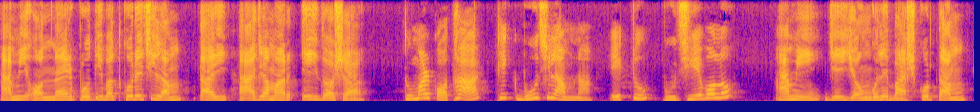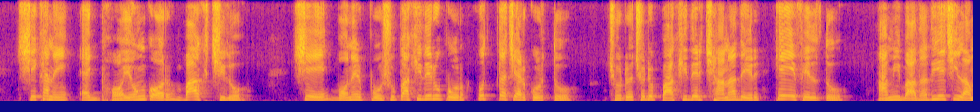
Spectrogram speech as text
আমি অন্যায়ের প্রতিবাদ করেছিলাম তাই আজ আমার এই দশা। তোমার কথা ঠিক বুঝলাম না একটু বুঝিয়ে বলো। আমি যেই জঙ্গলে বাস করতাম সেখানে এক ভয়ঙ্কর বাঘ ছিল। সে বনের পশু পাখিদের উপর অত্যাচার করত। ছোট ছোট পাখিদের ছানাদের খেয়ে ফেলতো। আমি বাধা দিয়েছিলাম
